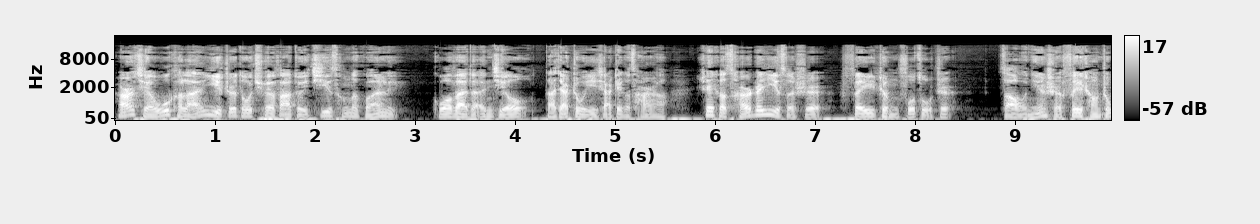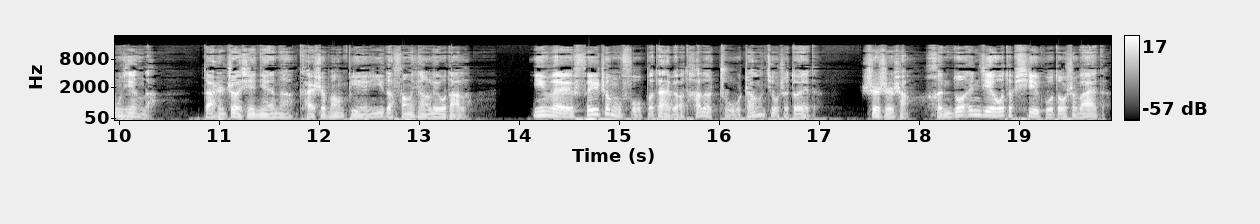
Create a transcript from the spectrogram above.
而且乌克兰一直都缺乏对基层的管理。国外的 NGO，大家注意一下这个词儿啊，这个词儿的意思是非政府组织，早年是非常中性的。但是这些年呢，开始往贬义的方向溜达了，因为非政府不代表他的主张就是对的。事实上，很多 NGO 的屁股都是歪的，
